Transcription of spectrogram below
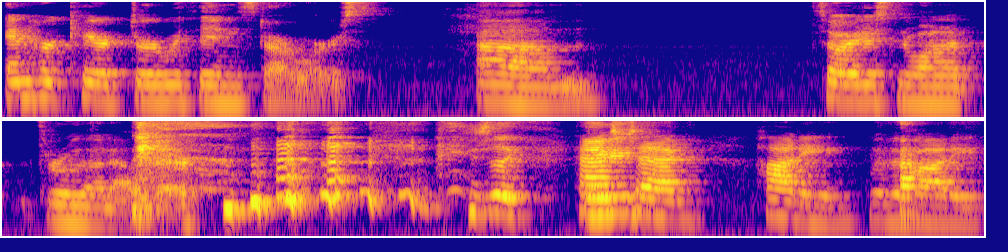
and her character within Star Wars. Um, so I just want to throw that out there. She's like hashtag hottie with a body.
